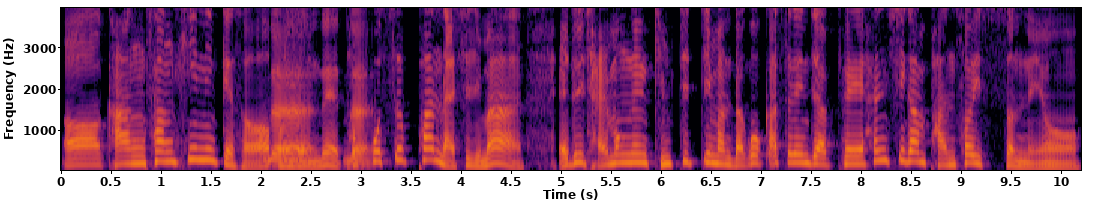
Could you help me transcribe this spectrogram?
어, 강상희님께서 네, 보내셨는데 네. 덥고 습한 날씨지만 애들이 잘 먹는 김치찜 한다고 가스레인지 앞에 1 시간 반 서 있었네요.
